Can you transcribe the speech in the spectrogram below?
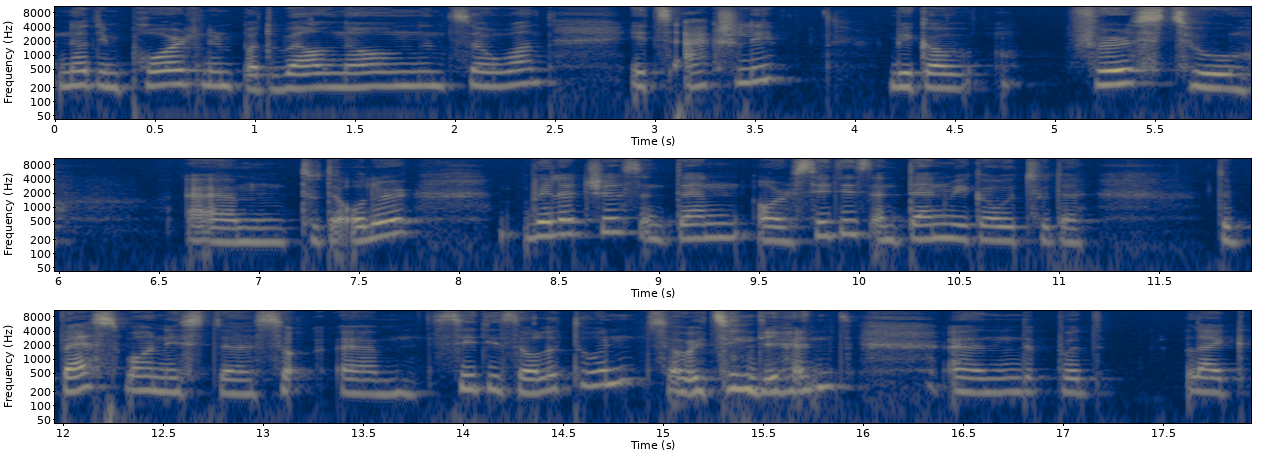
not important but well known and so on it's actually we go first to um, to the other villages and then or cities and then we go to the the best one is the so, um, city Solothurn so it's in the end. And but like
